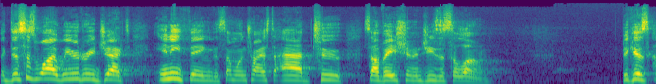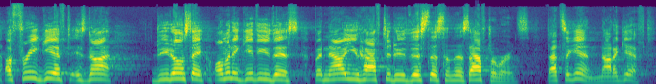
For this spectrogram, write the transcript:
Like, this is why we would reject anything that someone tries to add to salvation in Jesus alone. Because a free gift is not, you don't say, oh, I'm going to give you this, but now you have to do this, this, and this afterwards. That's, again, not a gift.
